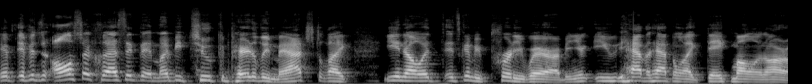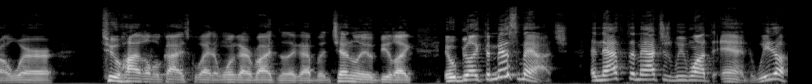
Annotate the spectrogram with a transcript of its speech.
if, if it's an all star classic that might be too comparatively matched, like you know it, it's gonna be pretty rare. I mean you you have it happen like Dake Molinaro where two high level guys go at it, one guy rides another guy, but generally it would be like it would be like the mismatch. And that's the matches we want to end. We don't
